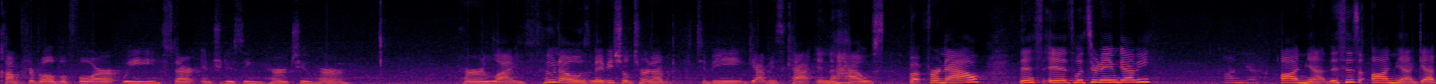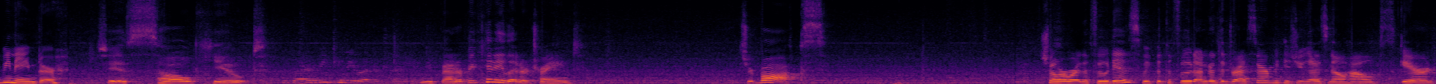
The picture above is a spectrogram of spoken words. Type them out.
comfortable before we start introducing her to her her life. Who knows, maybe she'll turn up to be Gabby's cat in the house. But for now, this is, what's her name, Gabby? Anya. Anya. This is Anya. Gabby named her. She is so cute. You better be kitty litter trained. You better be kitty litter trained. It's your box. Show her where the food is. We put the food under the dresser because you guys know how scared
